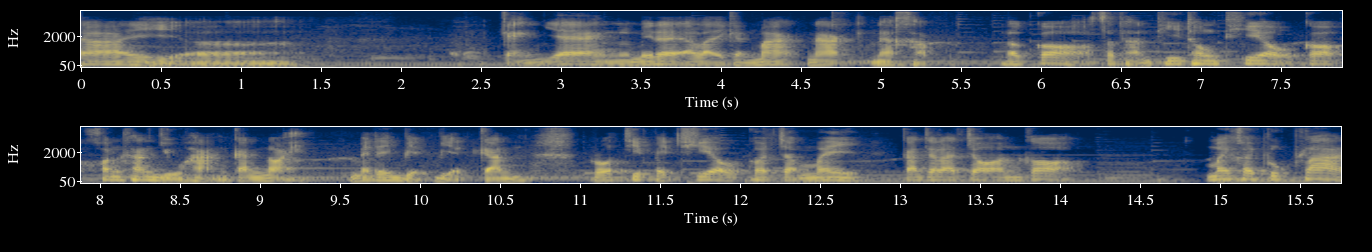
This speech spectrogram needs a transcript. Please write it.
ได้ แก่งแย่งไม่ได้อะไรกันมากนักนะครับ แล้วก็สถานที่ท่องเที่ยวก็ค่อนข้างอยู่ห่างกันหน่อย ไม่ได้เบียดเบียดกัน รถที่ไปเที่ยวก็จะไม่การจราจรก็ไม่ค่อยพลุกพล่าน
